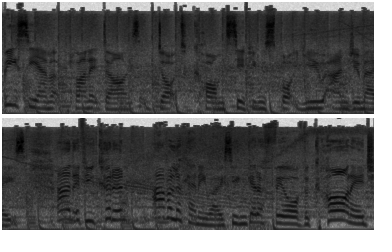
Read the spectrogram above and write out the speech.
bcmplanetdance.com, to see if you can spot you and your mates. And if you couldn't, have a look anyway so you can get a feel of the carnage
